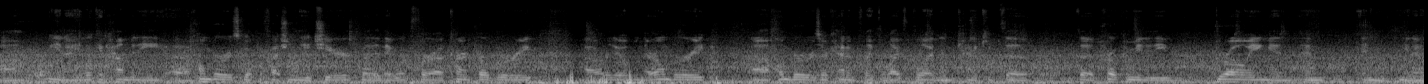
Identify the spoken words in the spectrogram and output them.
Um, you know, you look at how many uh, homebrewers go professional each year, whether they work for a current pro brewery uh, or they open their own brewery. Uh, homebrewers are kind of like the lifeblood and kind of keep the, the pro community growing and, and, and, you know,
